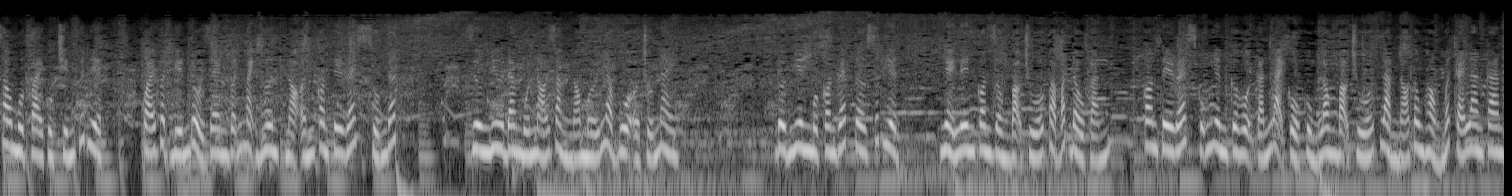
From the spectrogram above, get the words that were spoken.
Sau một vài cuộc chiến quyết liệt, quái vật biến đổi gen vẫn mạnh hơn, nó ấn con T-Rex xuống đất. Dường như đang muốn nói rằng nó mới là vua ở chỗ này. Đột nhiên một con raptor xuất hiện, nhảy lên con rồng bạo chúa và bắt đầu cắn. Con T-Rex cũng nhân cơ hội cắn lại cổ khủng long bạo chúa, làm nó tông hỏng mất cái lan can.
